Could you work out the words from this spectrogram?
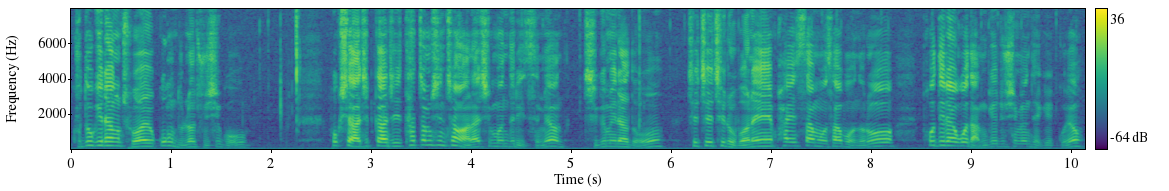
구독이랑 좋아요 꼭 눌러주시고 혹시 아직까지 타점 신청 안 하신 분들이 있으면 지금이라도 7775번에 8354번으로 포디라고 남겨주시면 되겠고요.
